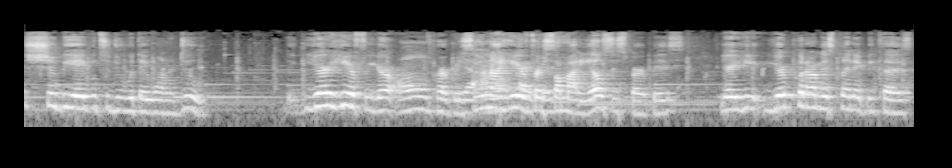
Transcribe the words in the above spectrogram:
should be able to do what they want to do. You're here for your own purpose. Your you're not own here for somebody else's purpose. You're here, you're put on this planet because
